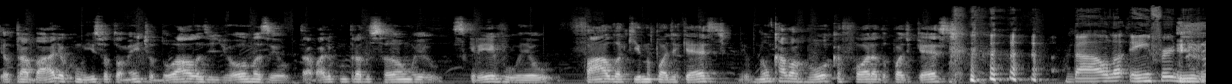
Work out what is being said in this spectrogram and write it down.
Eu trabalho com isso atualmente, eu dou aulas de idiomas, eu trabalho com tradução, eu escrevo, eu falo aqui no podcast, eu não calo a boca fora do podcast. Da aula em Infernizo.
